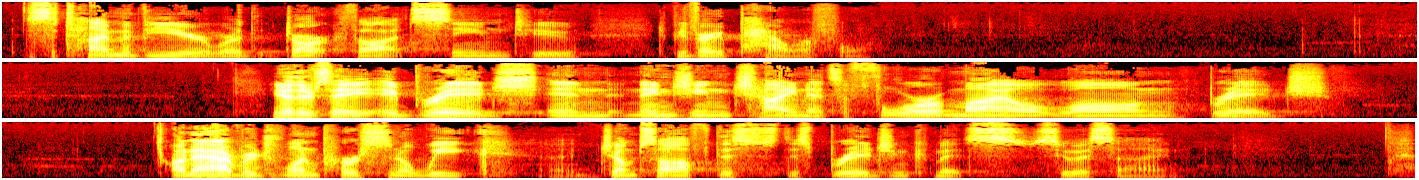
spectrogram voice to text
It's a time of year where the dark thoughts seem to, to be very powerful. You know, there's a, a bridge in Nanjing, China. It's a four mile long bridge. On average, one person a week jumps off this, this bridge and commits suicide.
